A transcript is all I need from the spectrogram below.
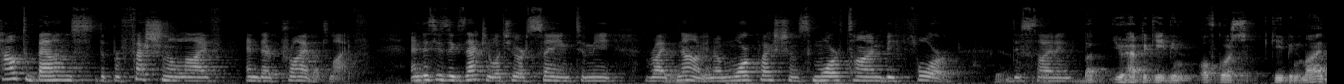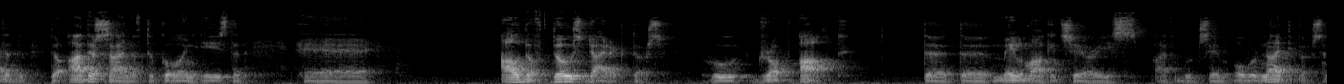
how to balance the professional life and their private life. And this is exactly what you are saying to me right yeah. now. You know, more questions, more time before yeah. deciding. But you have to keep in, of course, keep in mind that the other side of the coin is that uh, out of those directors who drop out, the, the male market share is, I would say, over 90%.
